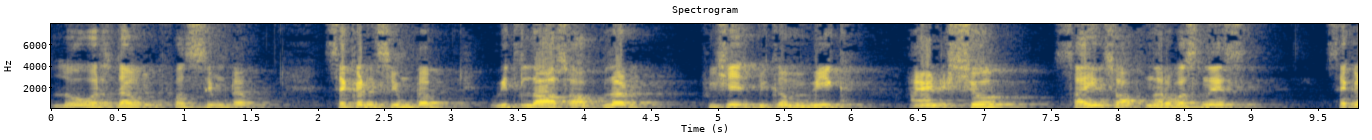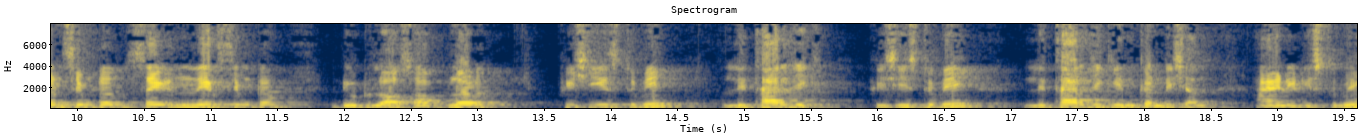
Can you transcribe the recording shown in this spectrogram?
lowers down first symptom. Second symptom with loss of blood fishes become weak and show signs of nervousness. Second symptom next symptom due to loss of blood fish is to be lethargic. Fish is to be lethargic in condition and it is to be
